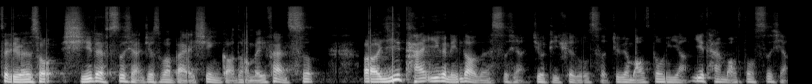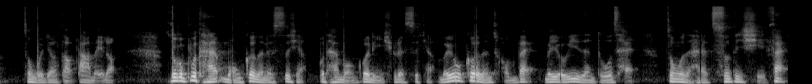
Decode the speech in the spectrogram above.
这里有人说，习的思想就是把百姓搞到没饭吃。呃，一谈一个领导人思想，就的确如此，就跟毛泽东一样，一谈毛泽东思想，中国就要倒大霉了。如果不谈某个人的思想，不谈某个领袖的思想，没有个人崇拜，没有一人独裁，中国人还吃得起饭？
